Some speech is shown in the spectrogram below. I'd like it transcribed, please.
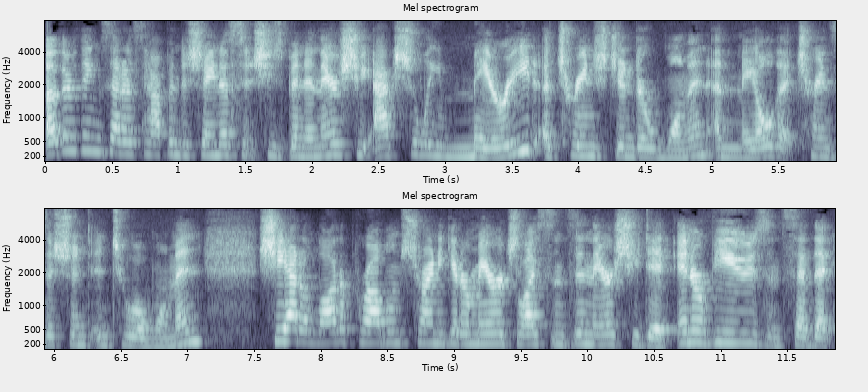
Other things that has happened to Shayna since she's been in there, she actually married a transgender woman, a male that transitioned into a woman. She had a lot of problems trying to get her marriage license in there. She did interviews and said that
